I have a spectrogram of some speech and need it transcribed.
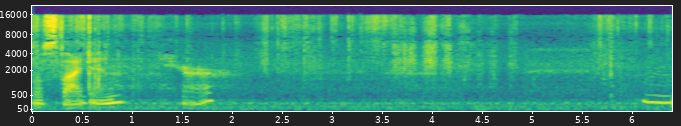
will slide in here. Hmm.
